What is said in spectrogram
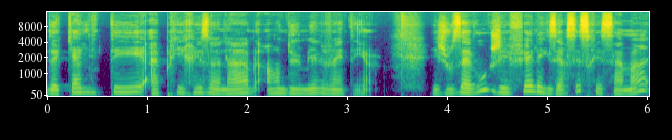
de qualité à prix raisonnable en 2021. Et je vous avoue que j'ai fait l'exercice récemment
